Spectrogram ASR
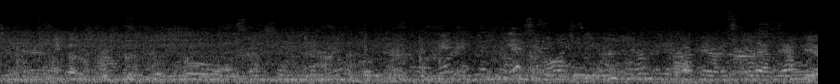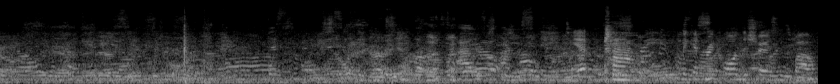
she was with us from LA, that we we can record the shows as well.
